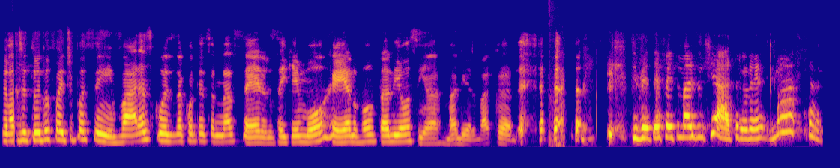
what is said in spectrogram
Pior de tudo foi, tipo assim, várias coisas acontecendo na série, não sei quem morrendo, voltando, e eu assim, ah, maneiro, bacana. Devia ter feito mais um teatro, né? Nossa!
